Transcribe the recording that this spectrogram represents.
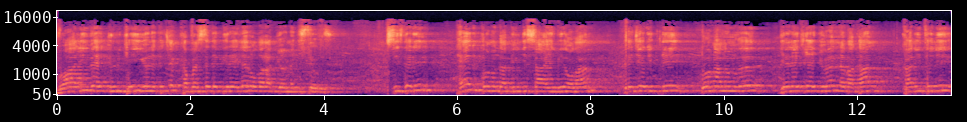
vali ve ülkeyi yönetecek kapasitede bireyler olarak görmek istiyoruz. Sizlerin her konuda bilgi sahibi olan, becerikli, donanımlı, geleceğe güvenle bakan, kaliteli,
